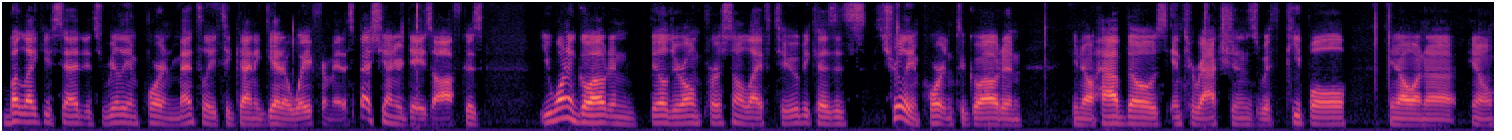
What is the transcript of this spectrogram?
But like you said, it's really important mentally to kind of get away from it, especially on your days off, because you want to go out and build your own personal life too, because it's it's really important to go out and you know have those interactions with people you know, on a you know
